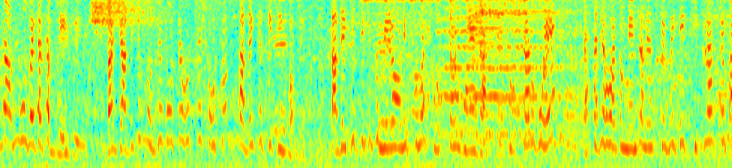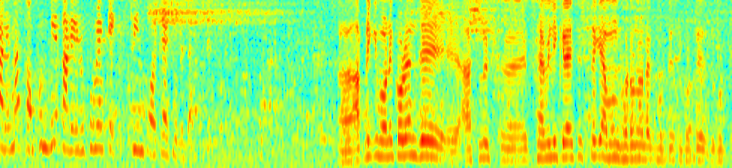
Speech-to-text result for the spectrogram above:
তাহলে আমি বলব এটা একটা ব্লেজিং বা যাদেরকে সহ্য করতে হচ্ছে শোষণ তাদের ক্ষেত্রে কি হবে? তাদের ক্ষেত্রে কিন্তু মেয়েরা অনেক সময় সোচ্চার হয়ে যাচ্ছে। সোচ্চার হয়ে দেখা যায় হয়তো মেন্টাল স্টেবিলিটি ঠিক রাখতে পারে না তখন গিয়ে তারা এরকম একটা এক্সট্রিম পর্যায়ে চলে যাচ্ছে। আপনি কি মনে করেন যে আসলে ফ্যামিলি ক্রাইসিস থেকে এমন ঘটনাটা ঘটতে ঘটতে ঘটতে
